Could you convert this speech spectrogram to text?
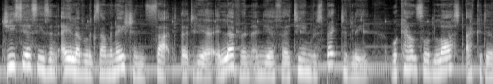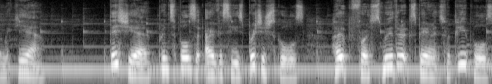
GCSEs and A level examinations sat at Year 11 and Year 13 respectively were cancelled last academic year. This year, principals at overseas British schools hope for a smoother experience for pupils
